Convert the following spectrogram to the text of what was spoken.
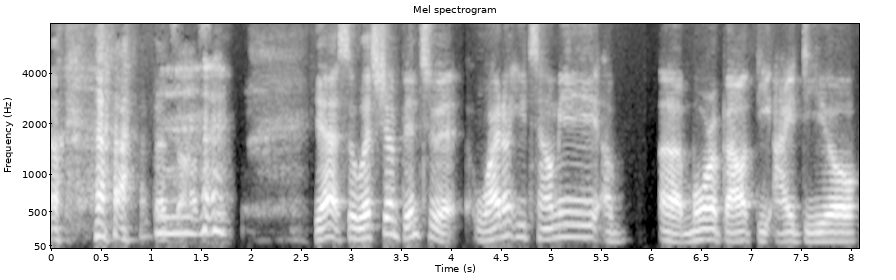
Okay. That's awesome. Yeah, so let's jump into it. Why don't you tell me uh, more about the ideal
